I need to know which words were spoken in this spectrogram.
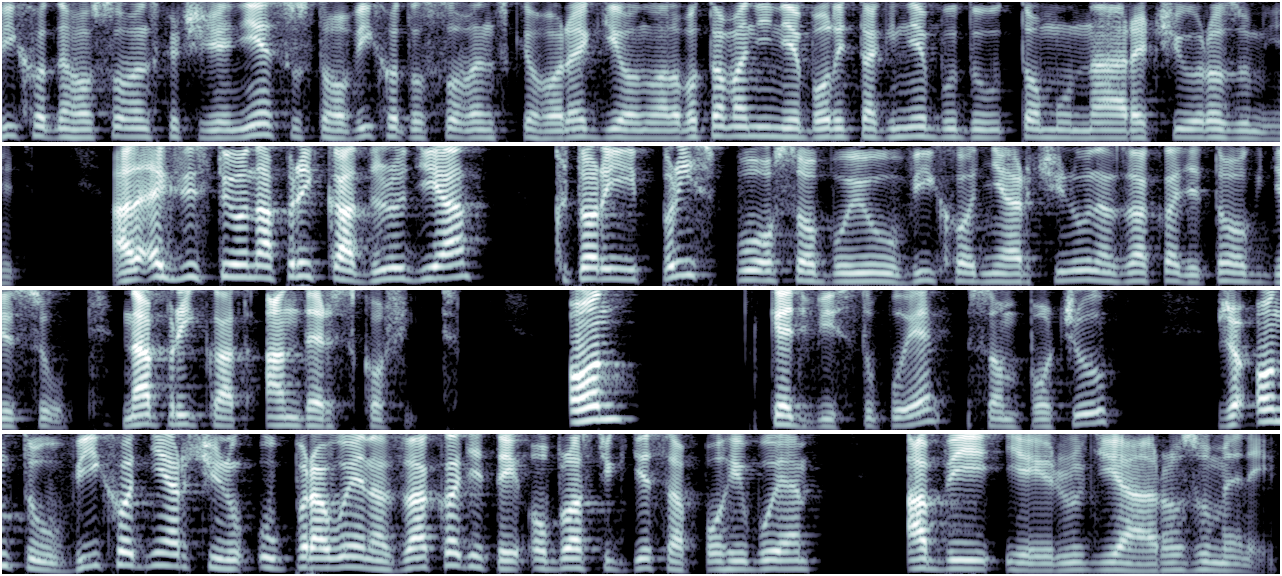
východného Slovenska, čiže nie sú z toho východoslovenského regiónu, alebo tam ani neboli, tak nebudú tomu nárečiu rozumieť. Ale existujú napríklad ľudia, ktorí prispôsobujú východniarčinu na základe toho, kde sú. Napríklad Anders Košic. On keď vystupuje, som počul, že on tú východniarčinu upravuje na základe tej oblasti, kde sa pohybuje, aby jej ľudia rozumeli.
